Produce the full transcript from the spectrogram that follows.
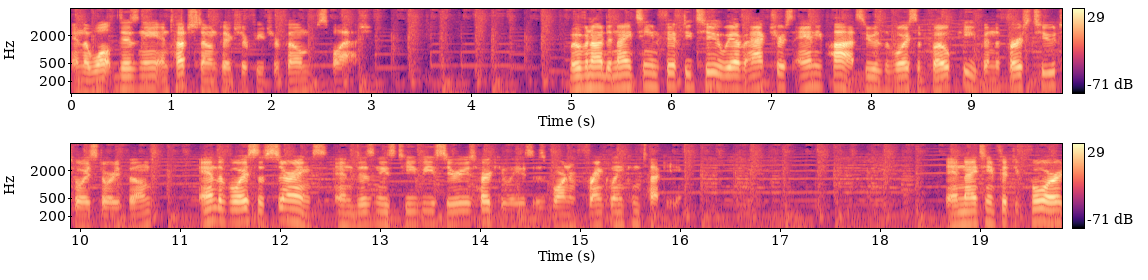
in the Walt Disney and Touchstone picture feature film Splash. Moving on to 1952, we have actress Annie Potts, who is the voice of Bo Peep in the first two Toy Story films, and the voice of Syrinx in Disney's TV series Hercules, is born in Franklin, Kentucky. In 1954,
